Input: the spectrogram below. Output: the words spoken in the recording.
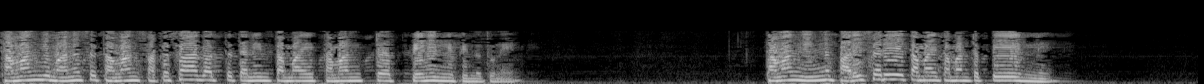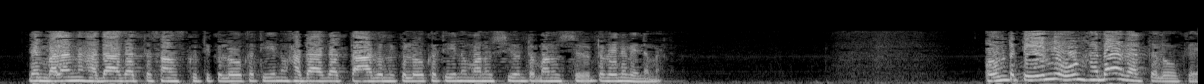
තමන්ගේ මනස තමන් සකසාගත්ත තැනින් තමයි තමන්ට පෙනෙන්නේ පින්නතුනේ. තමන් ඉන්න පරිසරයේ තමයි තමන්ට පේන්නේ. දැන් බලන්න හදාගත්ත සංස්කෘතික ලෝක තියෙනවා හදාගත්ත ආගමික ලෝක තියෙනවා මිනිස්සුන්ට මිනිස්සුන්ට වෙන වෙනම. ඔවුන්ට තියෙන්නේ ඔවුන් හදාගත්ත ලෝකය.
